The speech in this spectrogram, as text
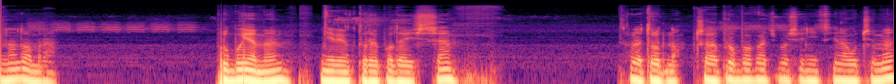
No dobra. Próbujemy. Nie wiem, które podejście. Ale trudno. Trzeba próbować, bo się nic nie nauczymy.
